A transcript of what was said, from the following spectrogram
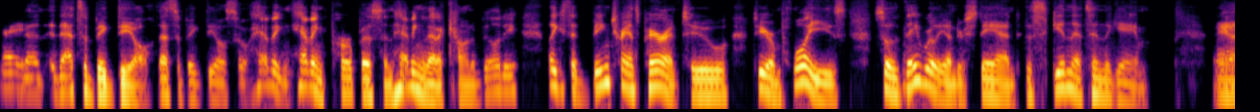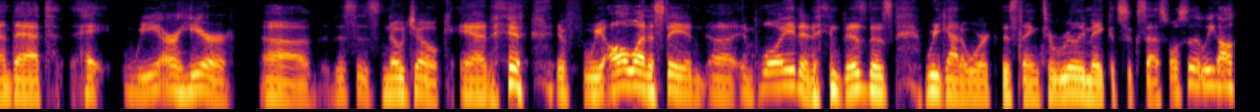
right. That, that's a big deal that's a big deal. So having having purpose and having that accountability like you said being transparent to to your employees so they really understand the skin that's in the game right. and that hey we are here uh, this is no joke. And if we all want to stay in, uh, employed and in business we got to work this thing to really make it successful so that we all,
